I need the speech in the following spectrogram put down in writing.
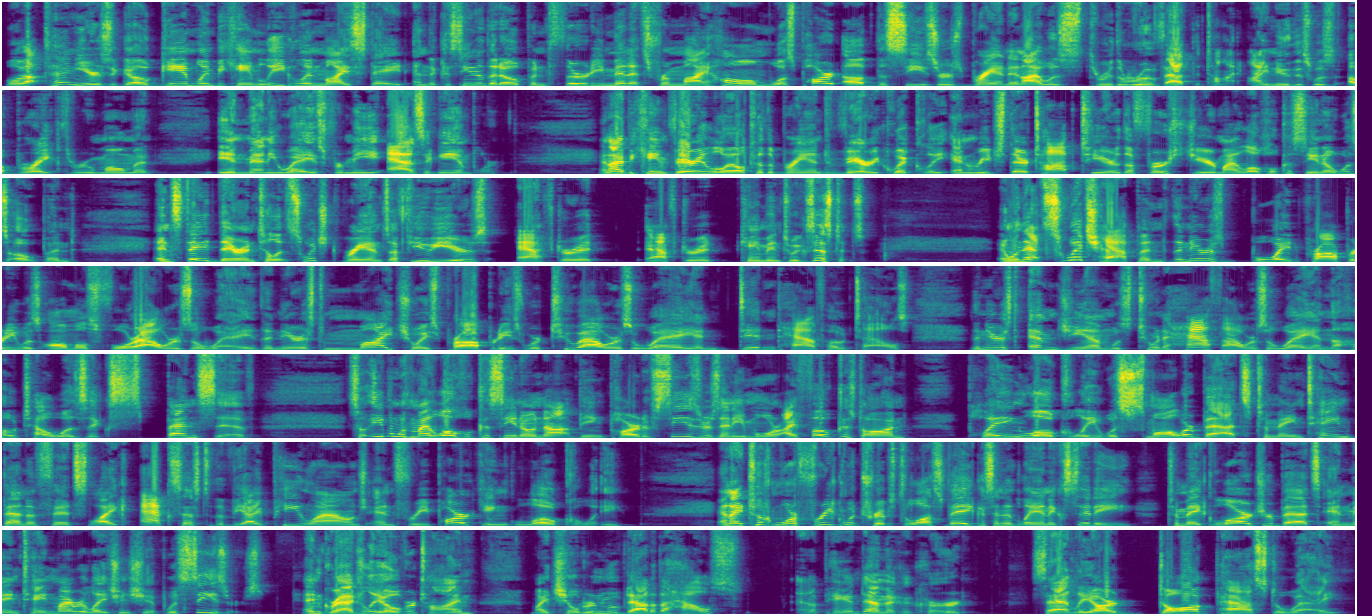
Well, about 10 years ago, gambling became legal in my state, and the casino that opened 30 minutes from my home was part of the Caesars brand, and I was through the roof at the time. I knew this was a breakthrough moment in many ways for me as a gambler. And I became very loyal to the brand very quickly and reached their top tier the first year my local casino was opened and stayed there until it switched brands a few years after it after it came into existence. And when that switch happened, the nearest Boyd property was almost four hours away. The nearest My Choice properties were two hours away and didn't have hotels. The nearest MGM was two and a half hours away, and the hotel was expensive. So even with my local casino not being part of Caesars anymore, I focused on playing locally with smaller bets to maintain benefits like access to the VIP lounge and free parking locally and I took more frequent trips to Las Vegas and Atlantic City to make larger bets and maintain my relationship with Caesars. And gradually over time, my children moved out of the house, and a pandemic occurred. Sadly, our dog passed away,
